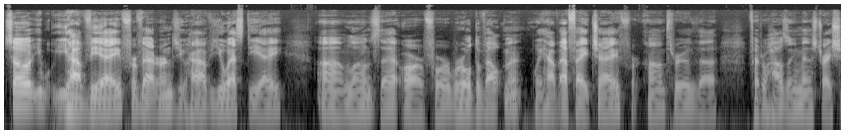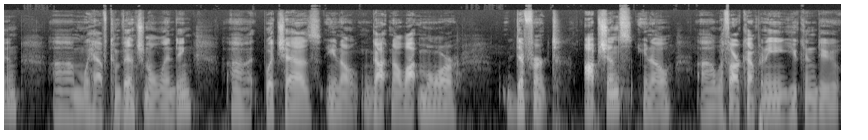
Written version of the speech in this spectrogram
So you, you have VA for veterans, you have USDA um, loans that are for rural development. We have FHA for, um, through the Federal Housing Administration. Um, we have conventional lending, uh, which has you know gotten a lot more different options. You know, uh, with our company, you can do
